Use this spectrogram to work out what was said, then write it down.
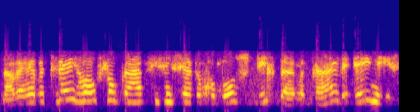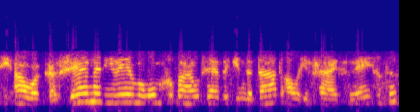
Nou, we hebben twee hoofdlocaties in Zettergebos, dicht bij elkaar. De ene is die oude kazerne die we helemaal omgebouwd hebben, inderdaad al in 95.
